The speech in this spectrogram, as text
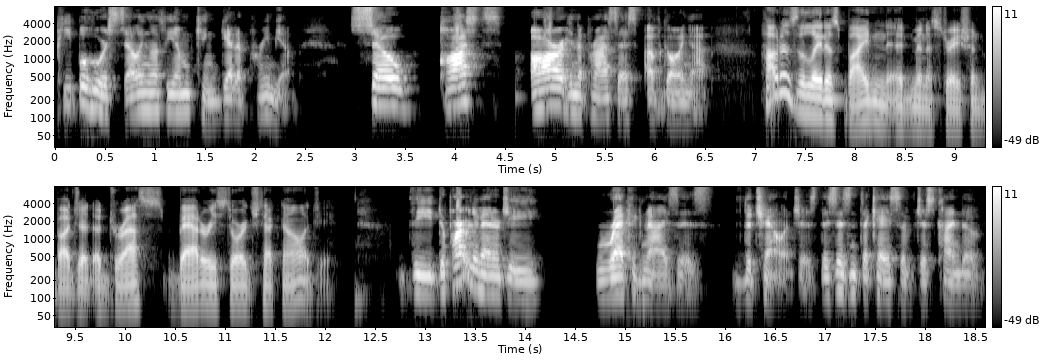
people who are selling lithium can get a premium. So costs are in the process of going up. How does the latest Biden administration budget address battery storage technology? The Department of Energy recognizes the challenges. This isn't a case of just kind of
